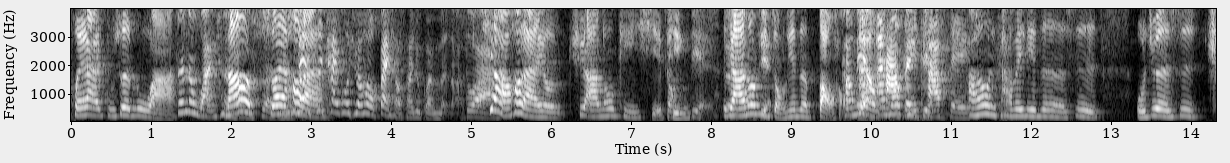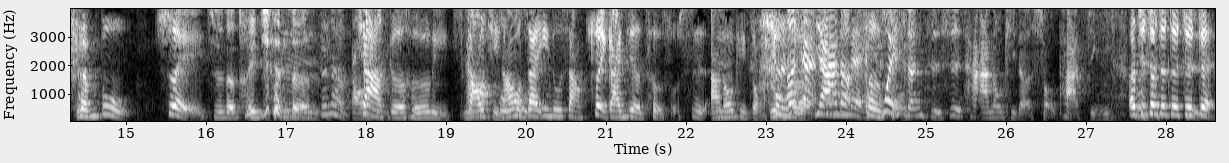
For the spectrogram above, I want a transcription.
回来不顺路啊，真的完全。然后所以后来是开过去后半小时他就关门了，对啊。幸好后来有去阿诺基血拼，而且阿诺基总店真的爆好，旁边有咖啡咖啡，阿诺基咖啡店真的是，我觉得是全部。最值得推荐的，真的很高，价格合理、高级。然后在印度上最干净的厕所是 Anoki 总店，而且它的卫生纸是它 Anoki 的手帕精。而且对对对对对，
